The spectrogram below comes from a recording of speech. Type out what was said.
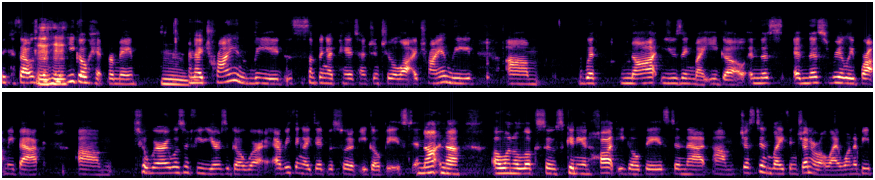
because that was mm-hmm. like the ego hit for me. Mm. And I try and lead. This is something I pay attention to a lot. I try and lead um, with not using my ego, and this and this really brought me back um, to where I was a few years ago, where everything I did was sort of ego based and not in a, I want to look so skinny and hot ego based, and that um, just in life in general, I want to be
